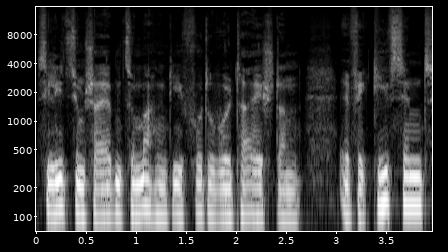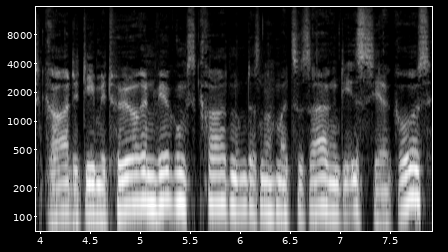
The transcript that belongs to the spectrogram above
Siliziumscheiben zu machen, die photovoltaisch dann effektiv sind. Gerade die mit höheren Wirkungsgraden, um das nochmal zu sagen, die ist sehr groß.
